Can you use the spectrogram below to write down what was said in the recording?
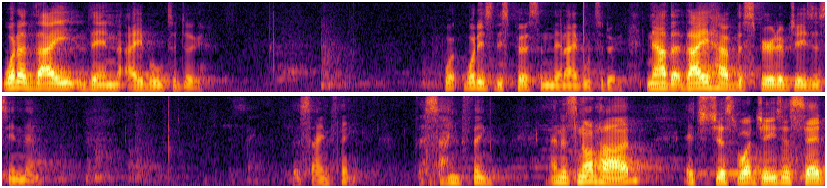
What are they then able to do? What, what is this person then able to do? Now that they have the Spirit of Jesus in them. The same thing. The same thing. And it's not hard, it's just what Jesus said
